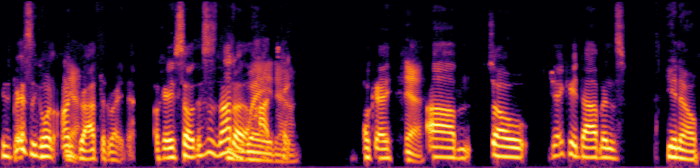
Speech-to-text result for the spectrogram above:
He's basically going undrafted yeah. right now. Okay, so this is not He's a hot down. take. Okay. Yeah. Um. So J.K. Dobbins, you know,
